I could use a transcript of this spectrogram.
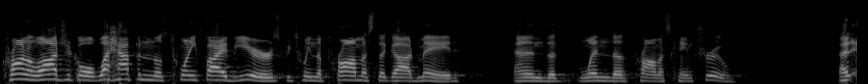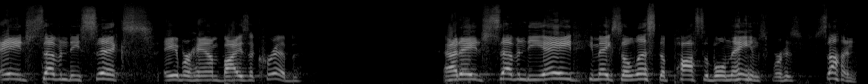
chronological what happened in those 25 years between the promise that God made and the, when the promise came true. At age 76, Abraham buys a crib. At age 78, he makes a list of possible names for his son.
